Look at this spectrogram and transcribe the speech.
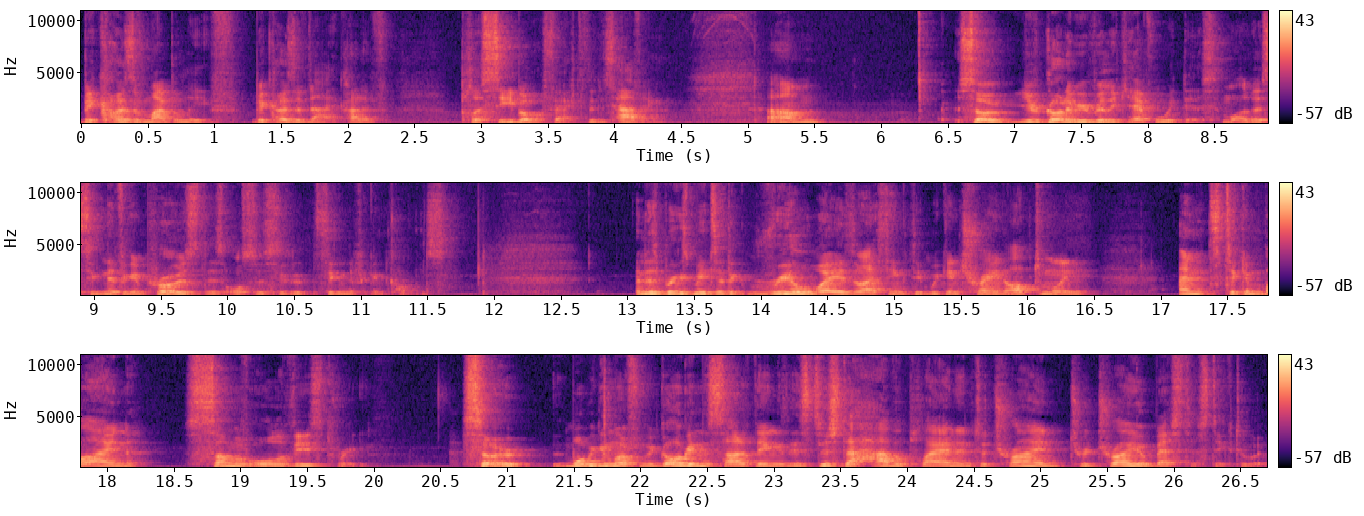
because of my belief, because of that kind of placebo effect that it's having. Um, so you've got to be really careful with this. While there's significant pros, there's also significant cons. And this brings me to the real way that I think that we can train optimally, and it's to combine some of all of these three. So what we can learn from the Goggins side of things is just to have a plan and to try and to try your best to stick to it.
